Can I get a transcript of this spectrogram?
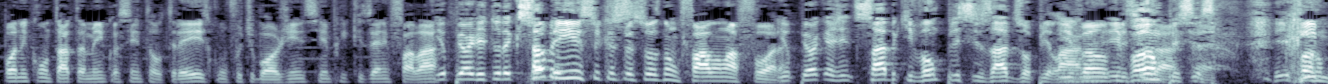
podem contar também com a Central 3, com o Futebol Gente, sempre que quiserem falar. E o pior de tudo é que sobre sabe... isso que as pessoas não falam lá fora. E o pior é que a gente sabe que vão precisar desopilar. E vão né? precisar. E vão precisar. É. E vão.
